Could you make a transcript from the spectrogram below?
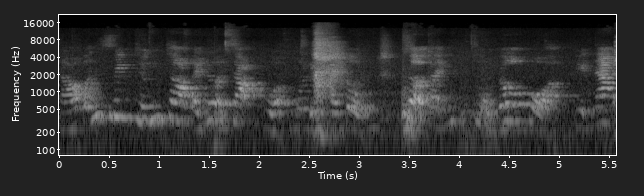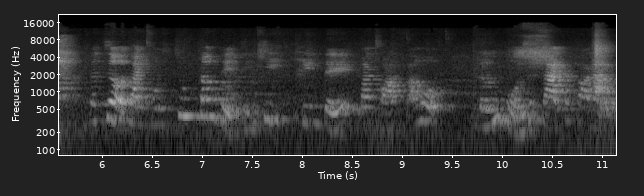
Nó vẫn minh chứng cho cái lựa chọn của vua Lý Thái Tổ trở thành thủ đô của Việt Nam và trở thành một trung tâm về chính trị, kinh tế, văn hóa, xã hội lớn lớn của nước ta các con ạ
